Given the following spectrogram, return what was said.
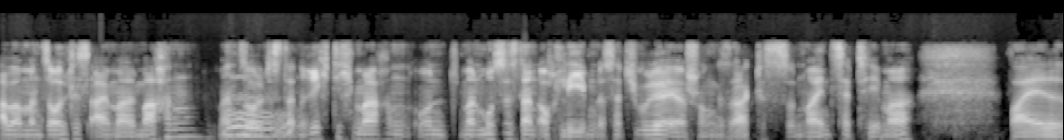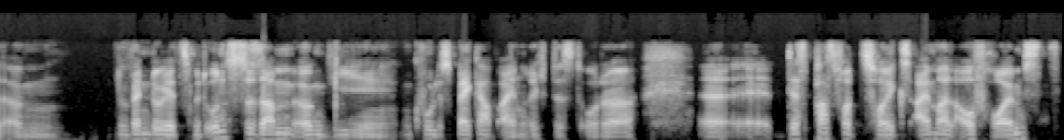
aber man sollte es einmal machen, man mhm. sollte es dann richtig machen und man muss es dann auch leben. Das hat Julia ja schon gesagt, das ist so ein Mindset-Thema, weil ähm, wenn du jetzt mit uns zusammen irgendwie ein cooles Backup einrichtest oder äh, das Passwortzeugs einmal aufräumst,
